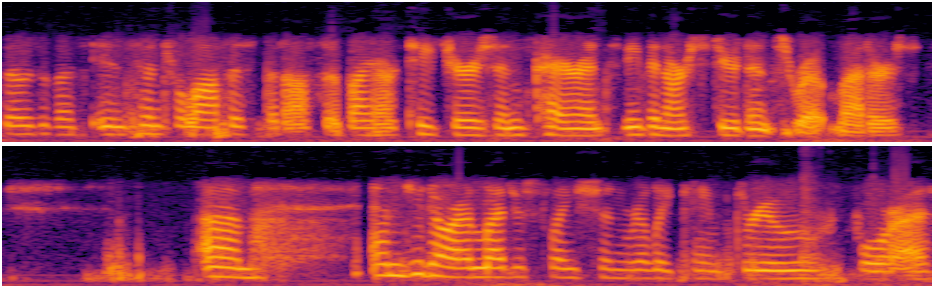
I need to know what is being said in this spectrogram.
those of us in central office, but also by our teachers and parents, and even our students wrote letters. Um, and, you know, our legislation really came through for us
